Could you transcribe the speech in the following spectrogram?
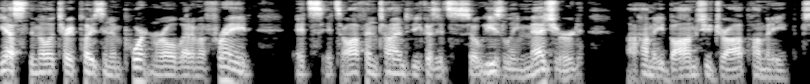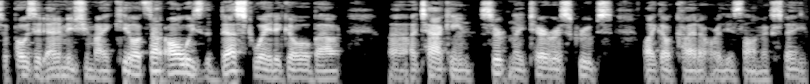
yes, the military plays an important role, but I'm afraid it's it's oftentimes because it's so easily measured. Uh, how many bombs you drop, how many supposed enemies you might kill. It's not always the best way to go about uh, attacking certainly terrorist groups like Al Qaeda or the Islamic State.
